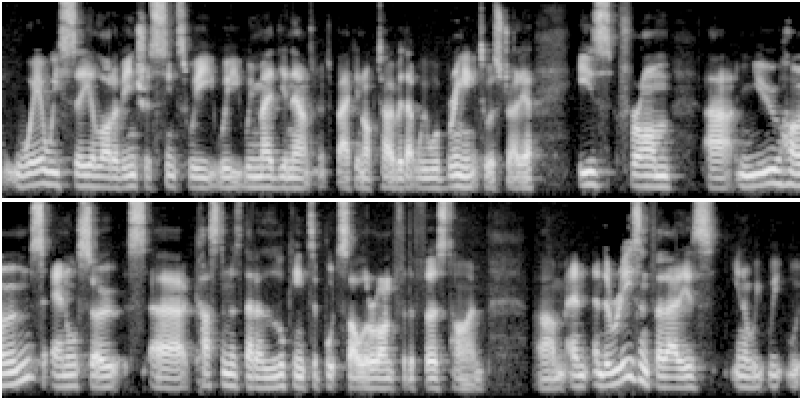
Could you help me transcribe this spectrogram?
where we see a lot of interest since we, we, we made the announcements back in October that we were bringing it to Australia is from uh, new homes and also uh, customers that are looking to put solar on for the first time. Um, and, and the reason for that is, you know, we, we, we,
